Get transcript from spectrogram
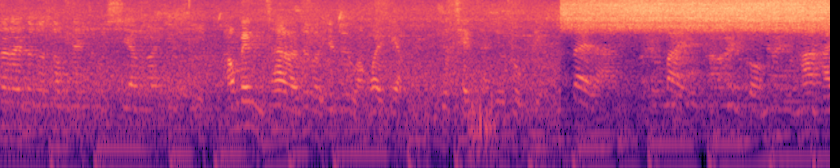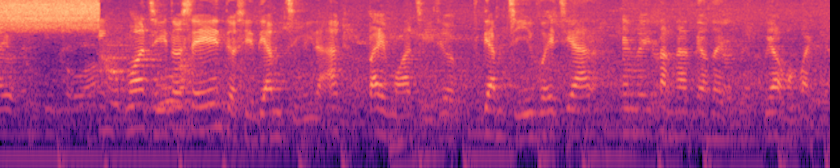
站在这个中间这么香啊，就是。旁边你插了这个一直往外掉，就钱财就漏掉。麻糬的声音就是念钱啦，啊，拜麻糬就念钱回家了，因为让它掉在里面，不要往外掉。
